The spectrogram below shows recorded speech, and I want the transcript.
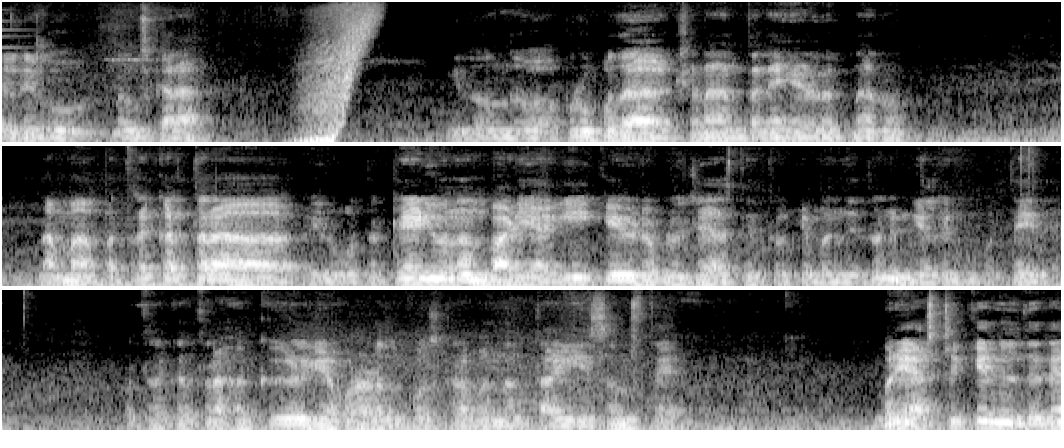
ಎಲ್ರಿಗೂ ನಮಸ್ಕಾರ. ಇದೊಂದು ಅಪರೂಪದ ಕ್ಷಣ ಅಂತಲೇ ಹೇಳಬೇಕು ನಾನು. ನಮ್ಮ ಪತ್ರಕರ್ತರ, ಇದು ಒಂದು ಟ್ರೇಡ್ ಯೂನಿಯನ್ ಬಾಡಿಯಾಗಿ ಕೆ ವಿ ಡಬ್ಲ್ಯೂ ಜೆ ಅಸ್ತಿತ್ವಕ್ಕೆ ಬಂದಿದ್ದು ನಿಮಗೆಲ್ಲರಿಗೂ ಗೊತ್ತೇ ಇದೆ. ಪತ್ರಕರ್ತರ ಹಕ್ಕುಗಳಿಗೆ ಹೋರಾಡೋದಕ್ಕೋಸ್ಕರ ಬಂದಂಥ ಈ ಸಂಸ್ಥೆ ಬರೀ ಅಷ್ಟಕ್ಕೆ ನಿಲ್ಲದೇ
